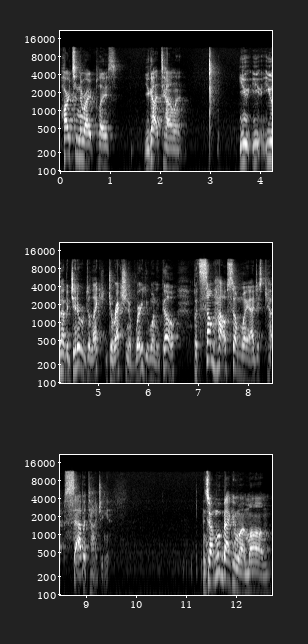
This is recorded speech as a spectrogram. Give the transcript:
Heart's in the right place, you got talent, you, you, you have a general direction of where you want to go, but somehow, some way, I just kept sabotaging it. And so I moved back in with my mom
